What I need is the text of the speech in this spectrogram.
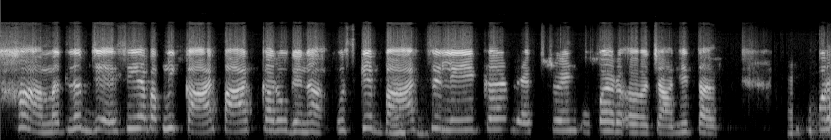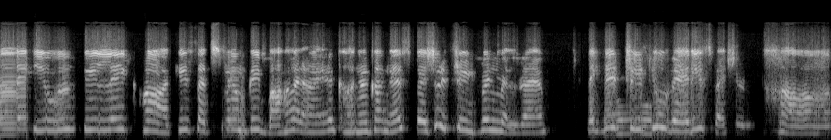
हाँ मतलब जैसे ही आप अपनी कार पार्क करोगे ना उसके बाद हम्म। से लेकर रेस्टोरेंट ऊपर जाने तक पूरा यू विल फील लाइक हाँ कि सच में हम कहीं बाहर आए हैं खाना खाना है स्पेशल ट्रीटमेंट मिल रहा है। Like they treat you very special हाँ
